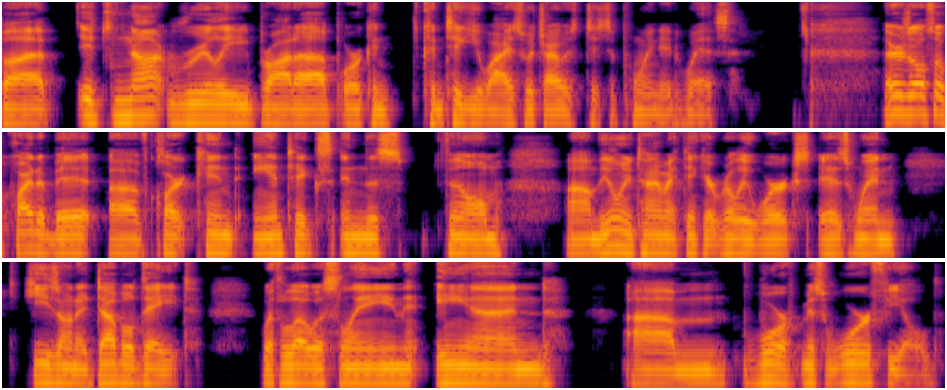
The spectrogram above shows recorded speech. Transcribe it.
But it's not really brought up or con- contiguized, which I was disappointed with. There's also quite a bit of Clark Kent antics in this film. Um, the only time I think it really works is when he's on a double date with Lois Lane and um, War- Miss Warfield,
